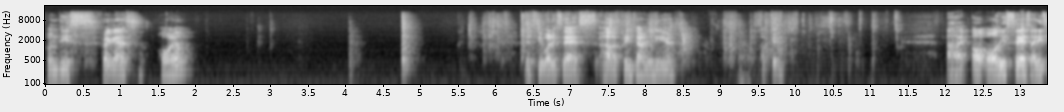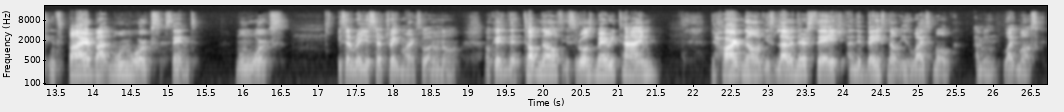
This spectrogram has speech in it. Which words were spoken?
from this fragrance oil. Let's see what it says. I have a printout in here. Okay. All, all it says that it's inspired by Moonworks scent. Moonworks. It's a registered trademark, so I don't know. Okay, the top note is rosemary thyme. The heart note is lavender sage, and the base note is white smoke. I mean, white musk.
